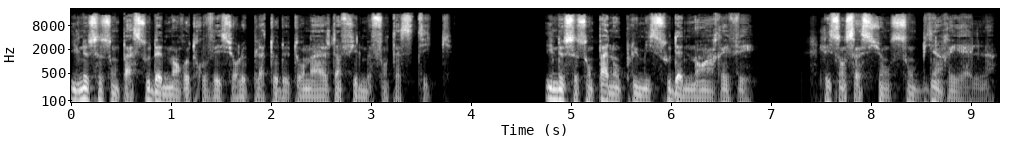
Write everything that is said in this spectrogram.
Ils ne se sont pas soudainement retrouvés sur le plateau de tournage d'un film fantastique. Ils ne se sont pas non plus mis soudainement à rêver. Les sensations sont bien réelles.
